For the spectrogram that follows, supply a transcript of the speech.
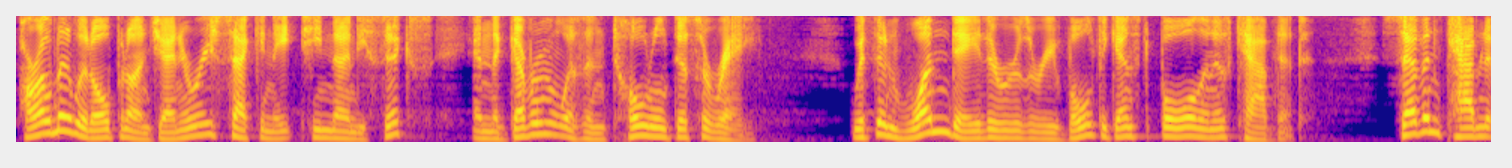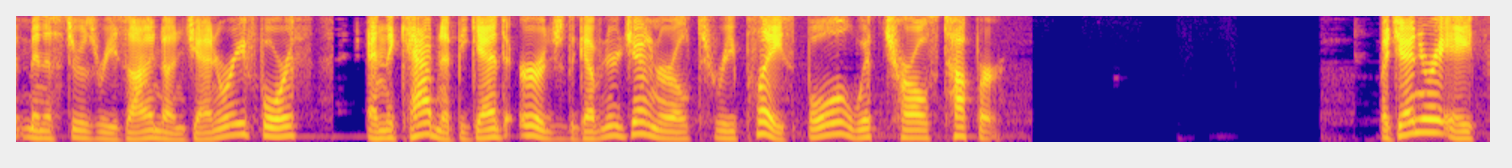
Parliament would open on January 2, 1896, and the government was in total disarray. Within one day, there was a revolt against Bowell and his cabinet. Seven cabinet ministers resigned on January 4th, and the cabinet began to urge the Governor General to replace Bowell with Charles Tupper. By January 8th,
